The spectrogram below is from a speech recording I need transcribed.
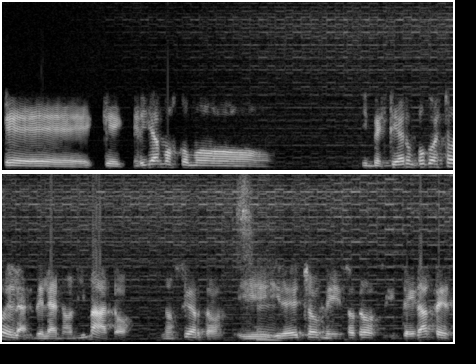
que, que queríamos como investigar un poco esto de la, del anonimato, ¿no es cierto? Y, Sí. y de hecho mis otros integrantes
